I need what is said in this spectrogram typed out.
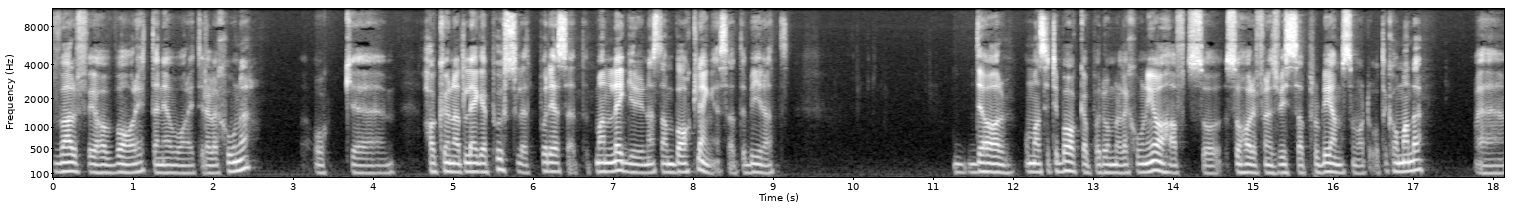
varför jag har varit den jag har varit i relationer och eh, har kunnat lägga pusslet på det sättet. Man lägger ju nästan baklänges så att det blir att det har, om man ser tillbaka på de relationer jag har haft så, så har det funnits vissa problem som varit återkommande. Eh,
